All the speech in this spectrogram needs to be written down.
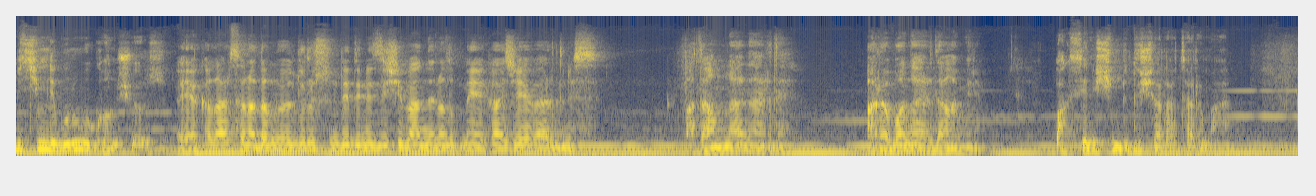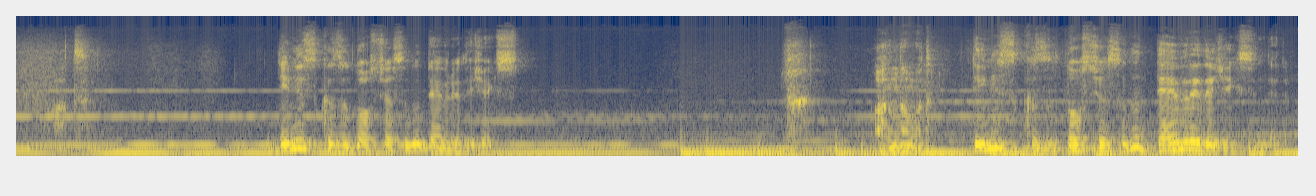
Biz şimdi bunu mu konuşuyoruz? E yakalarsan adamı öldürürsün dediniz işi benden alıp MKC'ye verdiniz. Adamlar nerede? Araba nerede amirim? Bak seni şimdi dışarı atarım ha. At. Deniz kızı dosyasını devredeceksin. Anlamadım. Deniz kızı dosyasını devredeceksin dedim.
